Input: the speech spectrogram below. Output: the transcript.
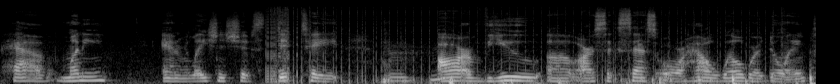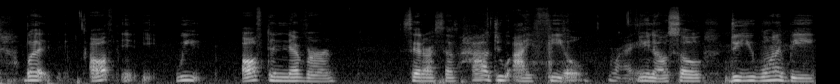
have money and relationships dictate mm-hmm. our view of our success or how well we're doing. But often, we often never to ourselves, how do I feel? Right. You know, so do you want to be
